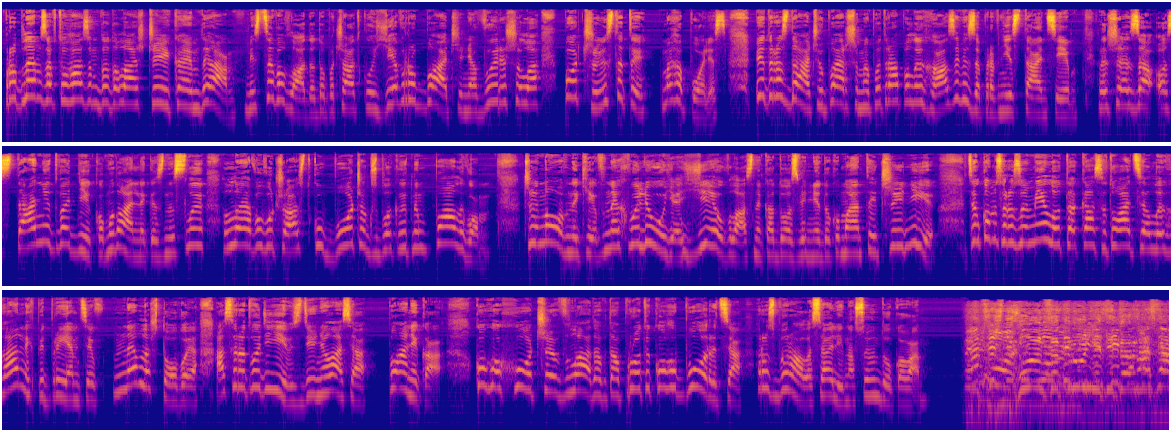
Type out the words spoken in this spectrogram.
Проблем з Автогазом додала ще й КМДА. Місцева влада до початку Євробачення вирішила почистити мегаполіс. Під роздачу першими потрапили газові заправні станції. Лише за останні два дні комунальники знесли левову частку бочок з блакитним паливом. Чиновників не хвилює, є у власника дозвільні документи чи ні. Цілком зрозуміло, така ситуація легальних підприємців не влаштовує. А серед водіїв здійнялася паніка. Кого хоче влада та проти кого бореться, розбиралася Аліна Суєндукова. Вон сотрудники.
